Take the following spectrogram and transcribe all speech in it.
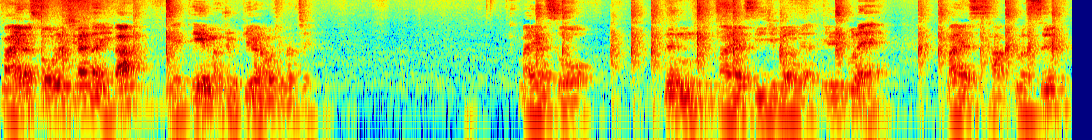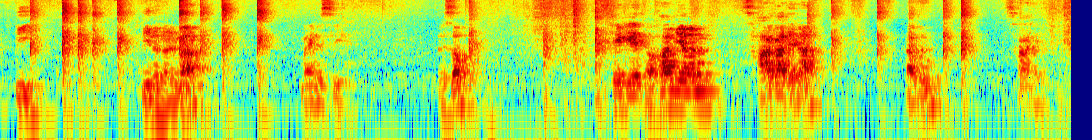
마이너스 5를 지난다니까 얘 대입만 해주면 b가 나오지 맞지? 마이너스 5는 마이너스 2 집어넣으면 1분의 마이너스 4 플러스 b. b는 얼마? 마이너스 1 그래서 3개 더하면 4가 되나? 답은 4가 되겠습니다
